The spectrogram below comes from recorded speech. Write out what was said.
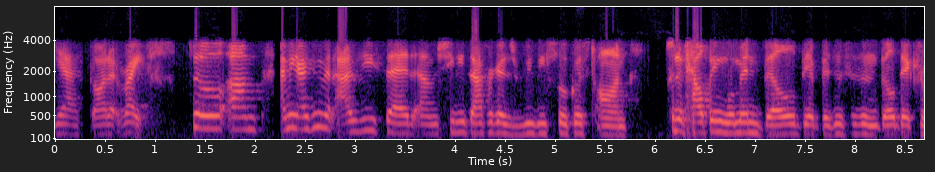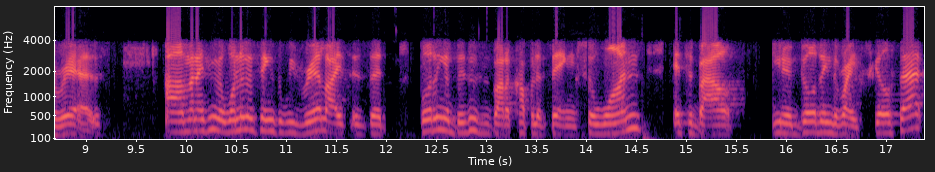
Yes, got it right. So, um, I mean, I think that as you said, um, She Leads Africa is really focused on sort of helping women build their businesses and build their careers. Um, and I think that one of the things that we've realized is that building a business is about a couple of things. So one, it's about you know building the right skill set,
